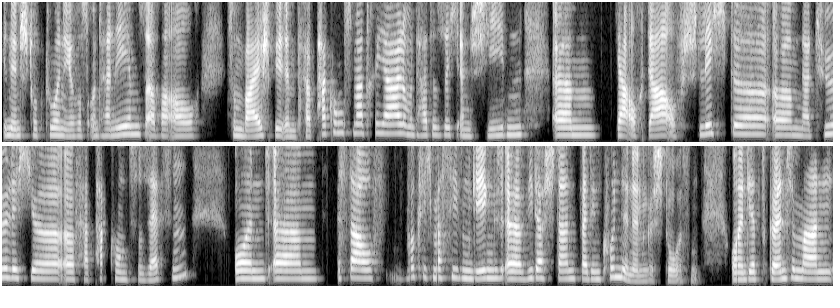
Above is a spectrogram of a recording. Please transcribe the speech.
in den Strukturen ihres Unternehmens, aber auch zum Beispiel im Verpackungsmaterial und hatte sich entschieden, ähm, ja auch da auf schlichte, ähm, natürliche äh, Verpackung zu setzen. Und ähm, ist da auf wirklich massiven Gegen äh, Widerstand bei den Kundinnen gestoßen. Und jetzt könnte man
